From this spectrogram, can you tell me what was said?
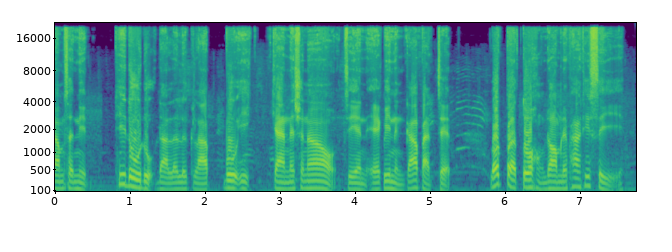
ดำสนิท ที่ดูดุดันและลึกลับ Buick Grand National GNX ปี 1987 รถเปิดตัวของดอมในภาคที่ 4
